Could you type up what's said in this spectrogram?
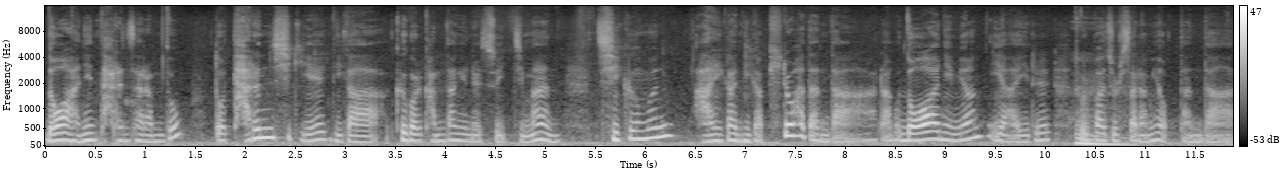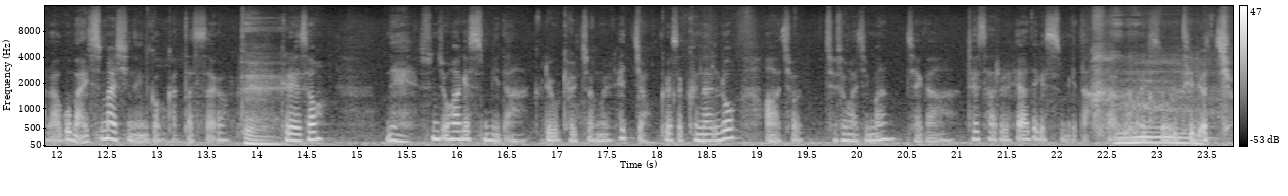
너 아닌 다른 사람도 또 다른 시기에 네가 그걸 감당해낼 수 있지만 지금은 아이가 네가 필요하단다라고 너 아니면 이 아이를 돌봐줄 사람이 없단다라고 말씀하시는 것 같았어요. 네. 그래서 네 순종하겠습니다. 그리고 결정을 했죠. 그래서 그날로 아 저 죄송하지만 제가 퇴사를 해야 되겠습니다 라고 말씀을 드렸죠.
